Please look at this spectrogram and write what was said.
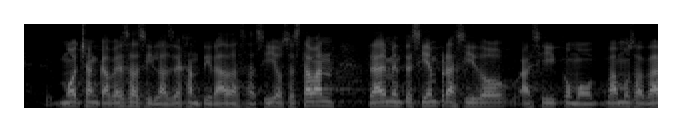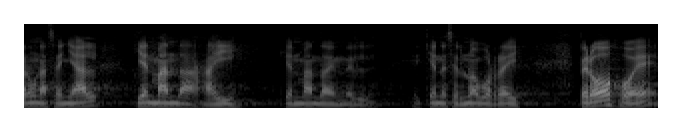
mochan cabezas y las dejan tiradas así, o sea, estaban, realmente siempre ha sido así como vamos a dar una señal, ¿quién manda ahí? ¿Quién manda en el, quién es el nuevo rey? Pero ojo, ¿eh?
